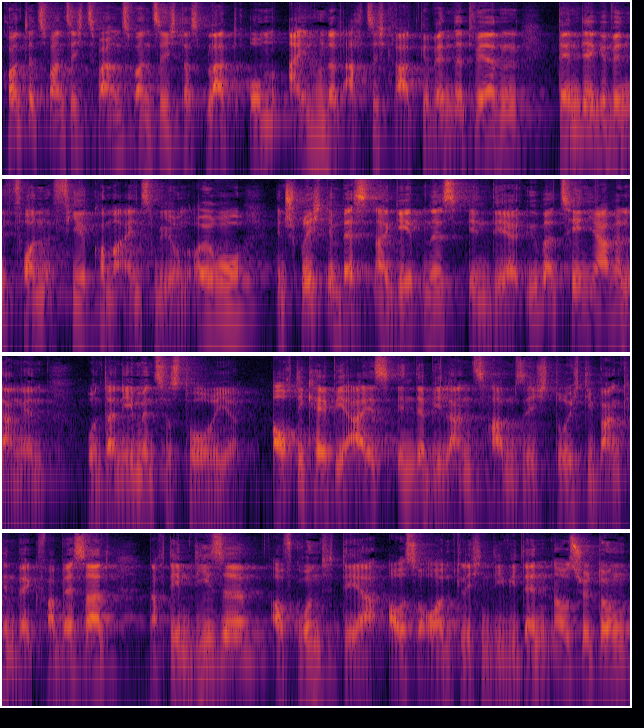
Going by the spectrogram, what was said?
konnte 2022 das Blatt um 180 Grad gewendet werden, denn der Gewinn von 4,1 Millionen Euro entspricht dem besten Ergebnis in der über zehn Jahre langen Unternehmenshistorie. Auch die KPIs in der Bilanz haben sich durch die Bank hinweg verbessert, nachdem diese aufgrund der außerordentlichen Dividendenausschüttung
